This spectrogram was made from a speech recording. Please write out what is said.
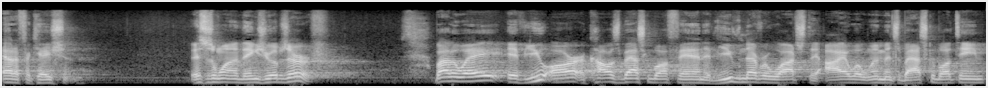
Edification. This is one of the things you observe. By the way, if you are a college basketball fan, if you've never watched the Iowa women's basketball team,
